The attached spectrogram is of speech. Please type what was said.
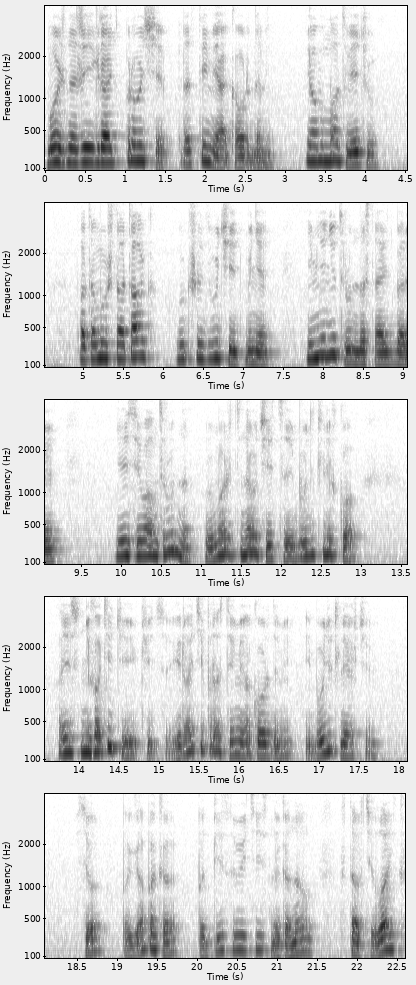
Можно же играть проще, простыми аккордами. Я вам отвечу. Потому что так лучше звучит мне, и мне не трудно ставить баре. Если вам трудно, вы можете научиться, и будет легко. А если не хотите учиться, играйте простыми аккордами, и будет легче. Все, пока-пока. Подписывайтесь на канал, ставьте лайк.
